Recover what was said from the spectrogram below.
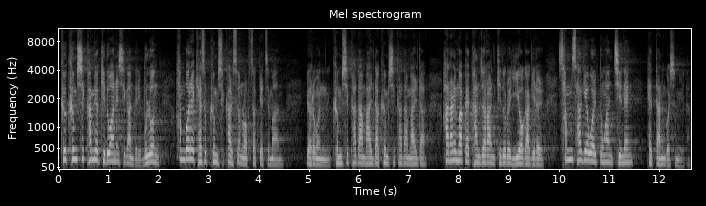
그 금식하며 기도하는 시간들이 물론 한 번에 계속 금식할 수는 없었겠지만 여러분 금식하다 말다 금식하다 말다 하나님 앞에 간절한 기도를 이어가기를 3, 4개월 동안 진행했다는 것입니다.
